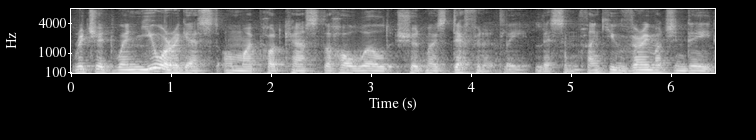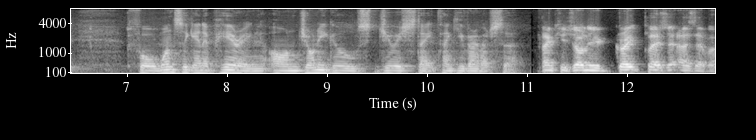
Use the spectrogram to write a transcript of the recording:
Richard, when you are a guest on my podcast, the whole world should most definitely listen. Thank you very much indeed for once again appearing on Johnny Gould's Jewish State. Thank you very much, sir. Thank you, Johnny. A great pleasure as ever.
